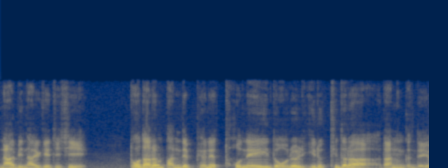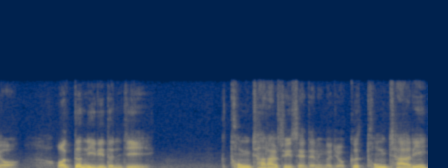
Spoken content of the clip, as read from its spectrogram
나비 날개짓이 또 다른 반대편의 토네이도를 일으키더라 라는 건데요. 어떤 일이든지 통찰할 수 있어야 되는 거죠. 그 통찰이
